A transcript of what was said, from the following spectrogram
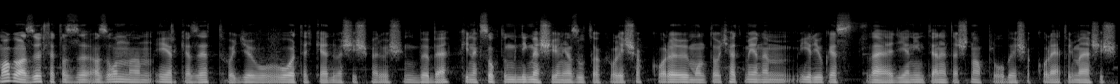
Maga az ötlet az, az onnan érkezett, hogy volt egy kedves ismerősünk Böbe, akinek szoktunk mindig mesélni az utakról, és akkor ő mondta, hogy hát miért nem írjuk ezt le egy ilyen internetes naplóba, és akkor lehet, hogy más is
